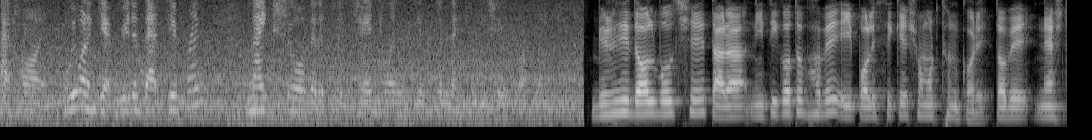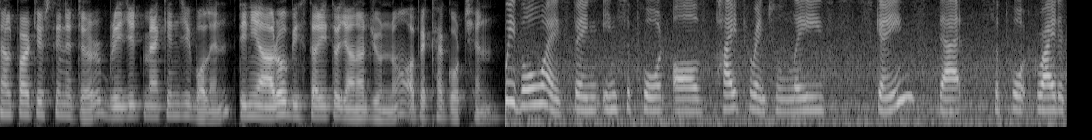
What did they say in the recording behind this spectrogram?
at home. So we want to get rid of that difference, make sure that it's a genuine system that can be shared properly. বিরোধী দল বলছে তারা নীতিগতভাবে এই পলিসিকে সমর্থন করে তবে ন্যাশনাল পার্টির সিনেটর ব্রিজিট ম্যাকেনজি বলেন তিনি আরও বিস্তারিত জানার জন্য অপেক্ষা করছেন We've always been in support of paid parental leave schemes that support greater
